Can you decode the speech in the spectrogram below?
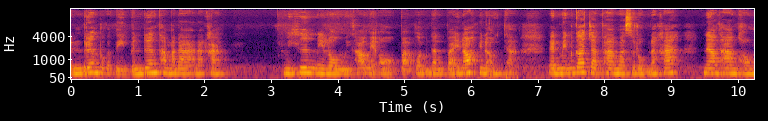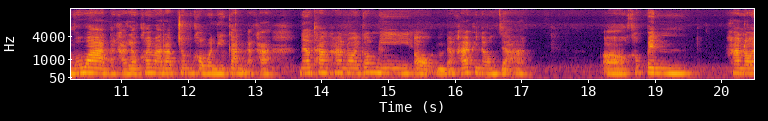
เป็นเรื่องปกติเป็นเรื่องธรรมดานะคะ มีขึ้นมีลงมีเข้ามีออกปะปนกันไปเนาะพี่น้องจ๋าแอดมินก็จะพามาสรุปนะคะ แนวทางของเมื่อวานนะคะ แล้วค่อยมารับชมของวันนี้กันนะคะ แนวทางฮานอยก็มีออกอยู่นะคะ พี่น้องจ๋าเออเขาเป็นฮานอย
